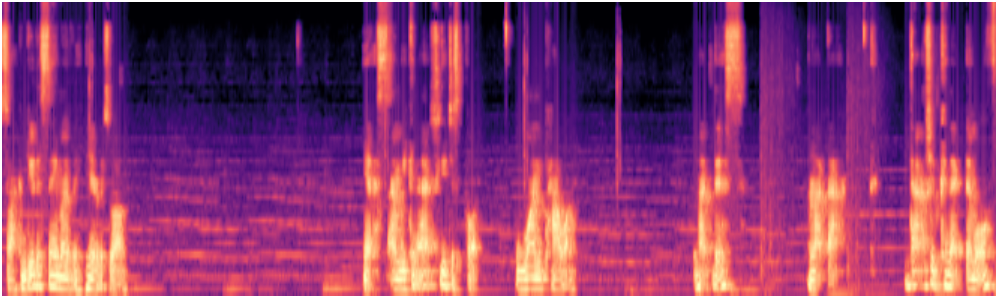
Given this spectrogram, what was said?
So I can do the same over here as well. Yes, and we can actually just put one power like this and like that. That should connect them all.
